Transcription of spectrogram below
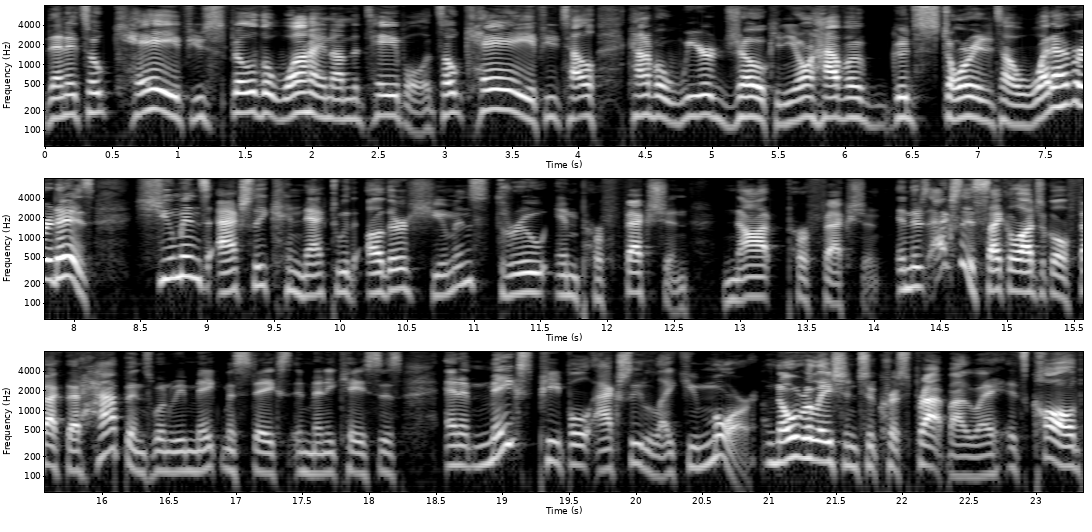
then it's okay if you spill the wine on the table. It's okay if you tell kind of a weird joke and you don't have a good story to tell. Whatever it is, humans actually connect with other humans through imperfection, not perfection. And there's actually a psychological effect that happens when we make mistakes in many cases, and it makes people actually like you more. No relation to Chris Pratt, by the way. It's called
